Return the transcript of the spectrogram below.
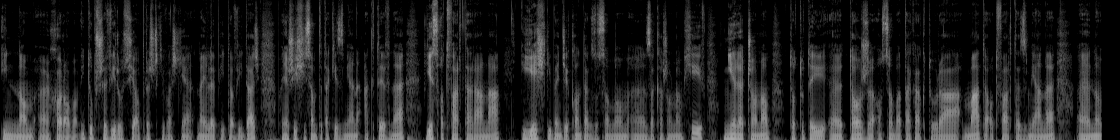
inną e, chorobą. I tu przy wirusie opryszczki właśnie najlepiej to widać, ponieważ jeśli są te takie zmiany aktywne, jest otwarta rana i jeśli będzie kontakt z osobą zakażoną HIV, nieleczoną, to tutaj to, że osoba taka, która ma te otwarte zmiany, no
